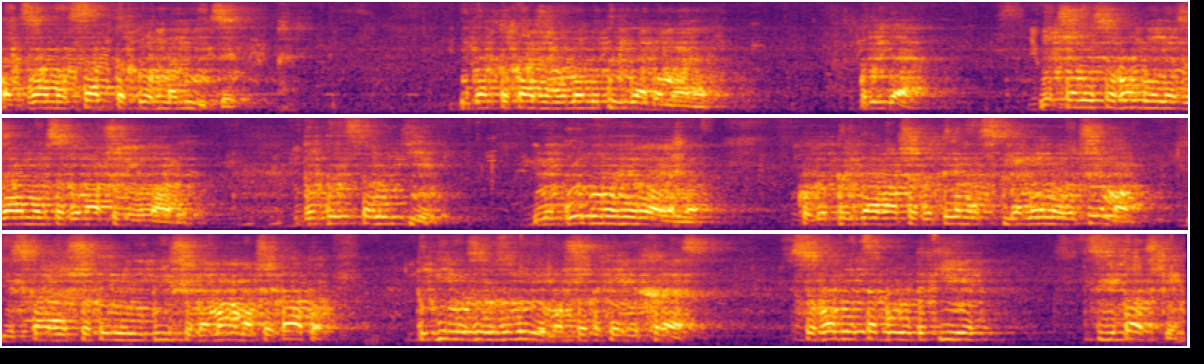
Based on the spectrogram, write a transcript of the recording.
так звана секта догманівців. І дехто каже, воно не прийде до мене. Прийде. Якщо ми сьогодні не звернемося до нашої влади, до представників, не будьмо героями, коли прийде ваша дитина з скляними очима і скаже, що ти мені більше не мама чи тато, тоді ми зрозуміємо, що таке є хрест. Сьогодні це були такі цвіточки.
